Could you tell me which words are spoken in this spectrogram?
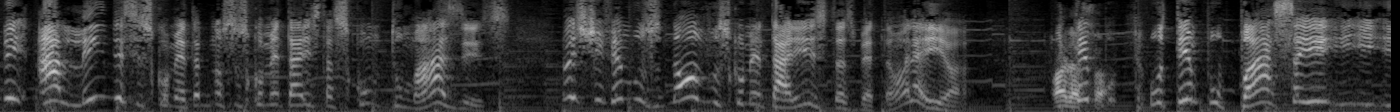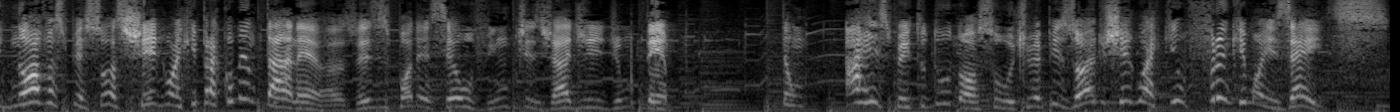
Bem, além desses comentários, nossos comentaristas contumazes, nós tivemos novos comentaristas, Betão. Olha aí, ó. O Olha só. tempo, o tempo passa e, e- e novas pessoas chegam aqui pra comentar, né? Às vezes podem ser ouvintes já de, de um tempo. Então, a respeito do nosso último episódio, chegou aqui o Frank Moisés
